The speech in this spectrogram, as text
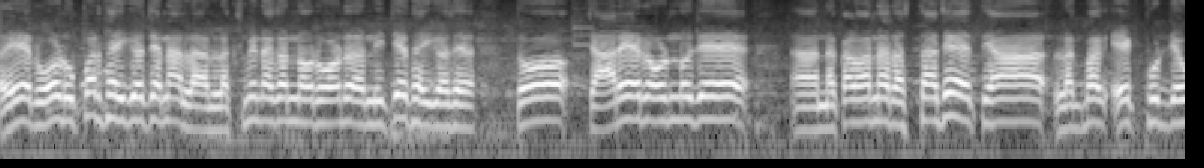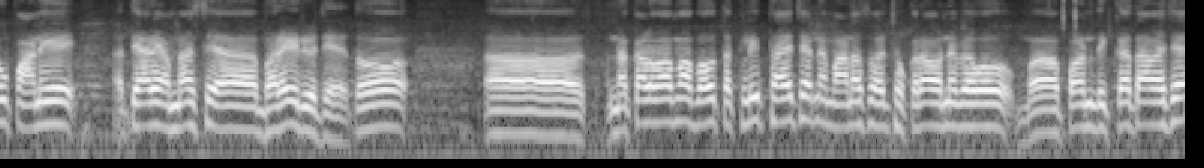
એ રોડ ઉપર થઈ ગયો છે ને લક્ષ્મીનગરનો રોડ નીચે થઈ ગયો છે. તો ચારેય રોડનો જે નકળવાના રસ્તા છે, ત્યાં લગભગ એક ફૂટ જેવું પાણી અત્યારે હમણાં ભરાઈ રહ્યું છે. તો નકળવામાં બહુ તકલીફ થાય છે અને માણસો, છોકરાઓને બહુ પણ દિક્કત આવે છે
